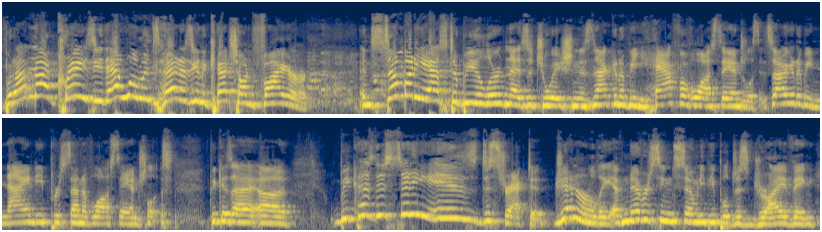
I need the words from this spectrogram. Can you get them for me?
But I'm not crazy. That woman's head is going to catch on fire. And somebody has to be alert in that situation. It's not going to be half of Los Angeles. It's not going to be 90% of Los Angeles. Because I. Uh, because this city is distracted. Generally, I've never seen so many people just driving.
